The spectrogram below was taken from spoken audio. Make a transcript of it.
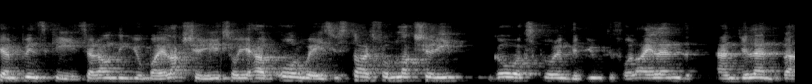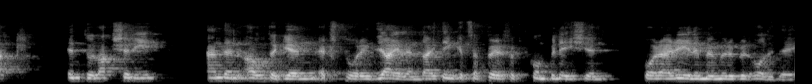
kempinski surrounding you by luxury so you have always you start from luxury go exploring the beautiful island and you land back into luxury and then out again exploring the island. I think it's a perfect combination for a really memorable holiday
